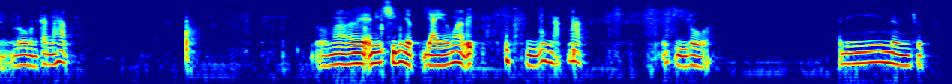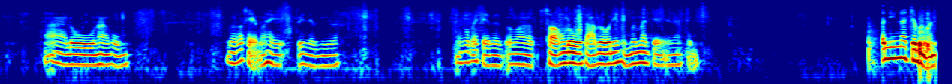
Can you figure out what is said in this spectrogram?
หนึ่งโลเหมือนกันนะครับโลมาเลย อันนี้ชิ้นแบบใหญ่มากเลยโอ้โหหนักมากกี่โล อันนี้หนึ่งจุดห้าโลนะครับผม มันก็แถมมาให้เป็นแบบนี้วะมันก็ไม่แถมแบบประมาณแบบสองโลสามโลนี่ผมไม่มั่นใจนะผม อันนี้น่าจะเหมือน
